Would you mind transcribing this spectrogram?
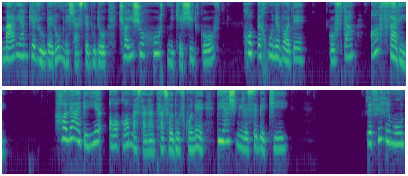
مریم که روبروم نشسته بود و چاییشو هرد می‌کشید گفت خب به خونواده گفتم آفرین حالا اگه یه آقا مثلا تصادف کنه دیش می‌رسه به کی؟ رفیقمون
